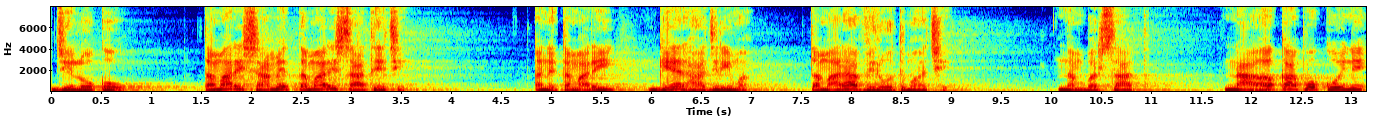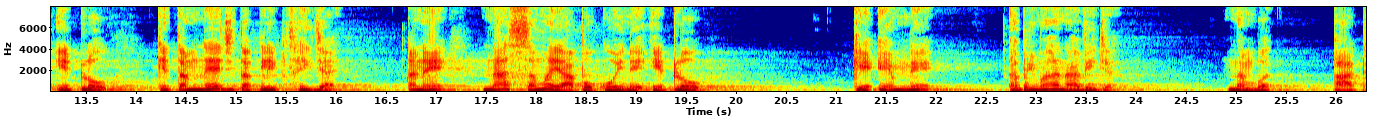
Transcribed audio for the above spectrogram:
જે લોકો તમારી સામે તમારી સાથે છે અને તમારી ગેરહાજરીમાં તમારા વિરોધમાં છે. નંબર સાત. ના હક આપો કોઈને એટલો કે તમને જ તકલીફ થઈ જાય અને ના સમય આપો કોઈને એટલો કે એમને અભિમાન આવી જાય. નંબર આઠ.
